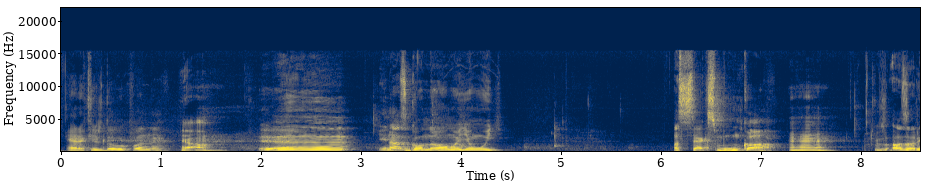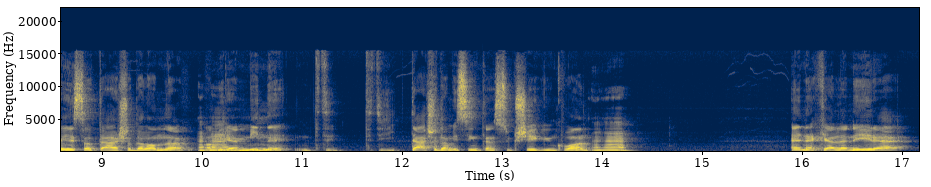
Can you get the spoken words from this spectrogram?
Érdekes dolgok vannak. Ja. Ö, én azt gondolom, hogy amúgy a szex munka Mhm. az, az a része a társadalomnak, amire minden társadalmi szinten szükségünk van. Mhm. Ennek ellenére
